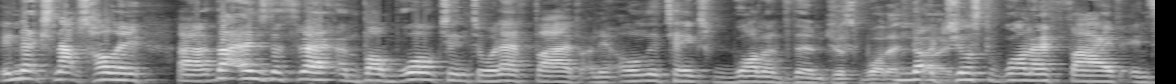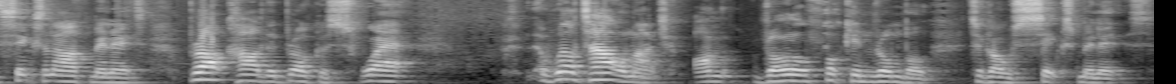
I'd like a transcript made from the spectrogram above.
He next snaps Holly. Uh, that ends the threat, and Bob walks into an F5, and it only takes one of them. Just one F5. Not just one F5 in six and a half minutes. Brock hardly broke a sweat. A world title match on Royal fucking Rumble to go six minutes.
